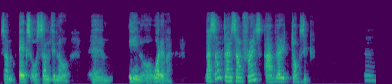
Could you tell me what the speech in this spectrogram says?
some ex or something or um, in or whatever. That sometimes some friends are very toxic. Mm.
